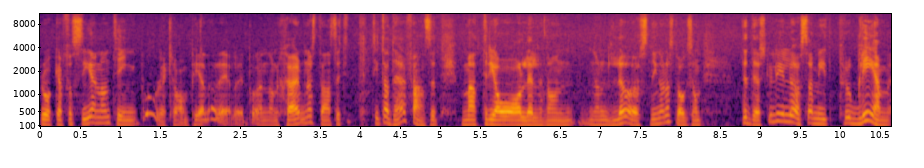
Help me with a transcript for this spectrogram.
råka få se någonting på en reklampelare eller på någon skärm någonstans. Titta, där fanns ett material eller någon, någon lösning av något slag som det där skulle ju lösa mitt problem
